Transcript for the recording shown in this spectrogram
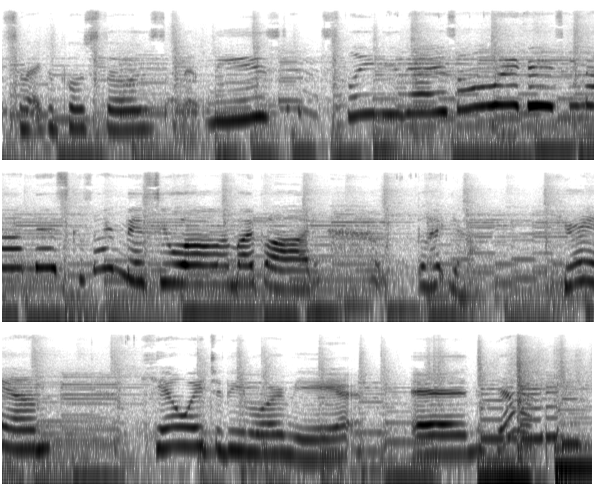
so I can post those and at least explain to you guys all my crazy madness because I miss you all on my pod. But yeah, here I am. Can't wait to be more me. And yeah.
